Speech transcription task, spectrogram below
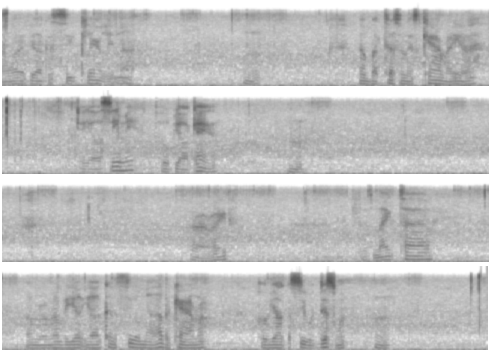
I wonder if y'all can see clearly now. Hmm. Now about testing this camera here. Can y'all see me? Hope y'all can. Hmm. Alright. It's nighttime. I remember y'all couldn't see with my other camera. Hope y'all can see with this one. Hmm.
